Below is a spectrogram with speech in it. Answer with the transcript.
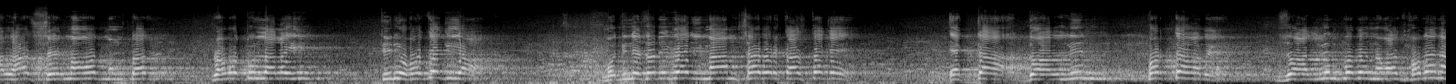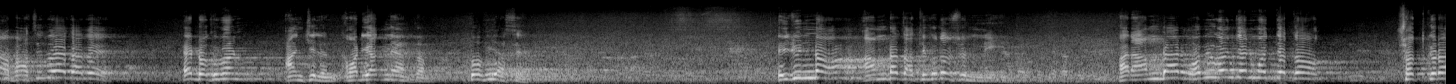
আল্লাহ শেখ মোহাম্মদ মুমতাজ রহমতুল্লাহ আলহী তিনি হজে গিয়া মদিনা শরীফের ইমাম সাহেবের কাছ থেকে একটা দোয়াল্লিন করতে হবে। জোয়াল্লিন পড়বে নামাজ হবে না ফাঁসি হয়ে যাবে। এই ডকুমেন্ট আনছিলেন, আমার ইয়াদ নিয়ে আনতাম, কপি আছে। এই জন্য আমরা জাতিগত শুননি আর আমরার হবিগঞ্জের মধ্যে তো শতকরা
